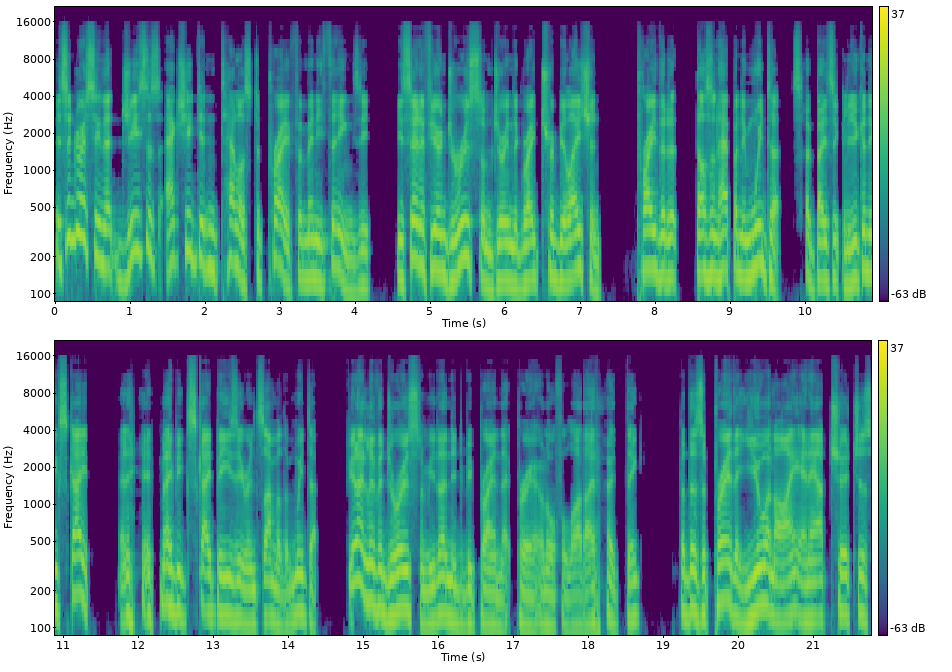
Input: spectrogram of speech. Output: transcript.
It's interesting that Jesus actually didn't tell us to pray for many things. He, he said if you're in Jerusalem during the Great Tribulation, pray that it doesn't happen in winter. So basically, you can escape, and it maybe escape easier in summer than winter. If you don't live in Jerusalem, you don't need to be praying that prayer an awful lot, I don't think. But there's a prayer that you and I and our churches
